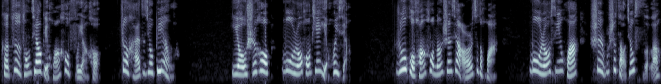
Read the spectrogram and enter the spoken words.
可自从交给皇后抚养后，这孩子就变了。有时候，慕容洪天也会想，如果皇后能生下儿子的话，慕容新华是不是早就死了？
